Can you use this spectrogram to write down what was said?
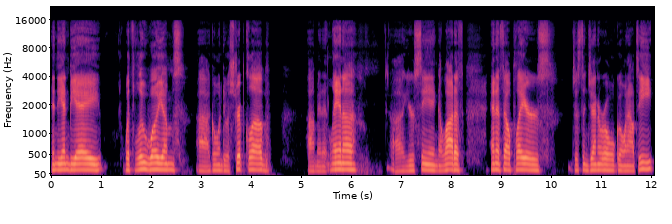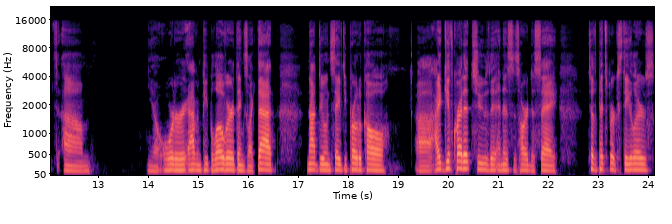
in the NBA with Lou Williams uh, going to a strip club um, in Atlanta, uh, you're seeing a lot of NFL players just in general going out to eat, um, you know, order, having people over, things like that, not doing safety protocol. Uh, I give credit to the, and this is hard to say, to the Pittsburgh Steelers.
